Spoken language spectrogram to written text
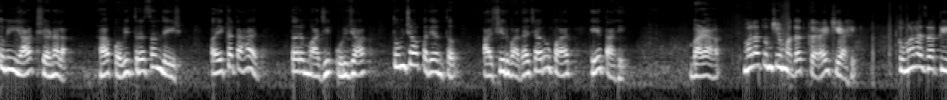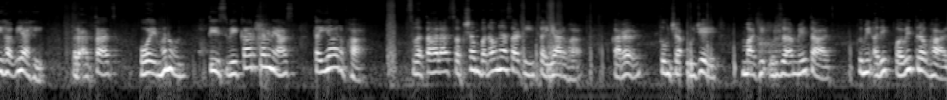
तुम्ही या क्षणाला हा पवित्र संदेश ऐकत आहात तर माझी ऊर्जा तुमच्यापर्यंत आशीर्वादाच्या रूपात येत आहे. बाळा मला तुमची मदत करायची आहे. तुम्हाला जर ती हवी आहे तर आताच होय म्हणून ती स्वीकार करण्यास तयार व्हा. स्वतःला सक्षम बनवण्यासाठी तयार व्हा. कारण तुमच्या ऊर्जेत माझी ऊर्जा मिळताच तुम्ही अधिक पवित्र व्हाल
